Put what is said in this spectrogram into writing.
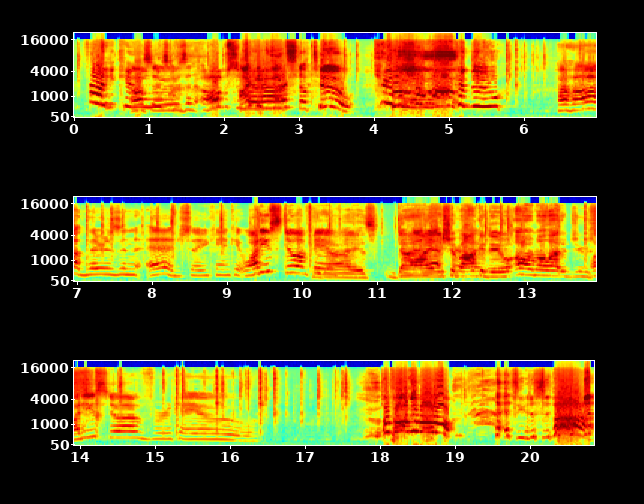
Free kills! Also, it was an up I can smash. stuff too! Kill Haha, there's an edge, so you can't kill. Why do you still have KO? Hey guys, had die that for- Shabakadu. Oh, I'm all out of juice. Why do you still have for KO? A Pokeball! As you just. Ah!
